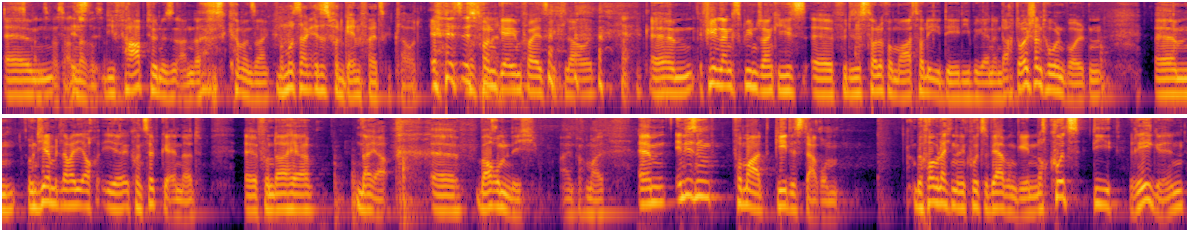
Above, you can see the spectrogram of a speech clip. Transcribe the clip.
ähm, was anderes. ist, die Farbtöne sind anders, kann man sagen. Man muss sagen, es ist von Gamefights geklaut. Es ist von Gamefiles geklaut. ähm, vielen Dank Screen Junkies äh, für dieses tolle Format, tolle Idee, die wir gerne nach Deutschland holen wollten. Ähm, und die haben mittlerweile auch ihr Konzept geändert. Äh, von daher, naja, äh, warum nicht? einfach mal. Ähm, in diesem Format geht es darum, Bevor wir gleich in eine kurze Werbung gehen, noch kurz die Regeln.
